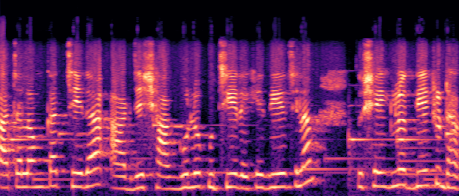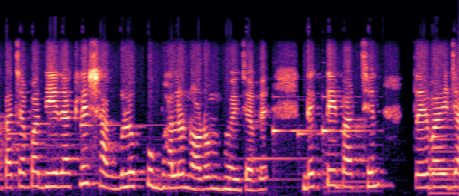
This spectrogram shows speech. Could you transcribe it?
কাঁচা লঙ্কা চেরা আর যে শাকগুলো কুচিয়ে রেখে দিয়েছিলাম, তো সেইগুলো দিয়ে একটু ঢাকা চাপা দিয়ে রাখলে শাকগুলো খুব ভালো নরম হয়ে যাবে। দেখতেই পাচ্ছেন? তো এবারে যে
